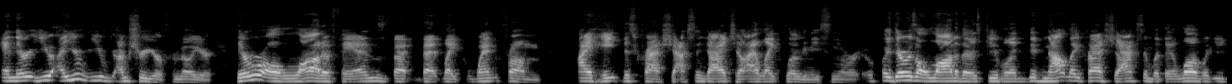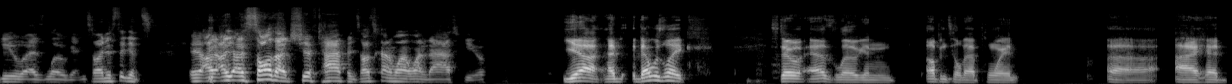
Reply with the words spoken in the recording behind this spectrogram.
and there you you you I'm sure you're familiar. There were a lot of fans that that like went from I hate this Crash Jackson guy to I like Logan Easton LaRoux. Like there was a lot of those people that did not like Crash Jackson, but they love what you do as Logan. So I just think it's I, I saw that shift happen. So that's kind of why I wanted to ask you. Yeah, I, that was like so as Logan up until that point. Uh, I had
